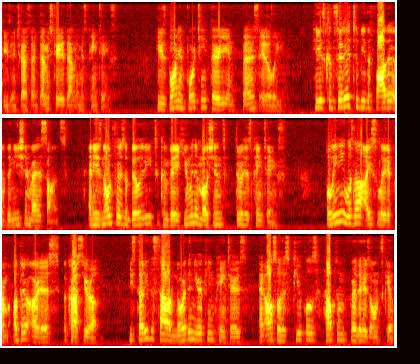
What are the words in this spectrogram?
these interests and demonstrated them in his paintings. He was born in 1430 in Venice, Italy. He is considered to be the father of Venetian Renaissance and he is known for his ability to convey human emotions through his paintings. Bellini was not isolated from other artists across Europe. He studied the style of Northern European painters, and also his pupils helped him further his own skill.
